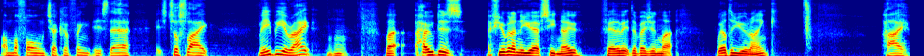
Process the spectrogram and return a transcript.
on my phone. Check a thing, it's there. It's just like, maybe you're right. Like, how does if you were in the UFC now, featherweight division, like, where do you rank? Hi.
